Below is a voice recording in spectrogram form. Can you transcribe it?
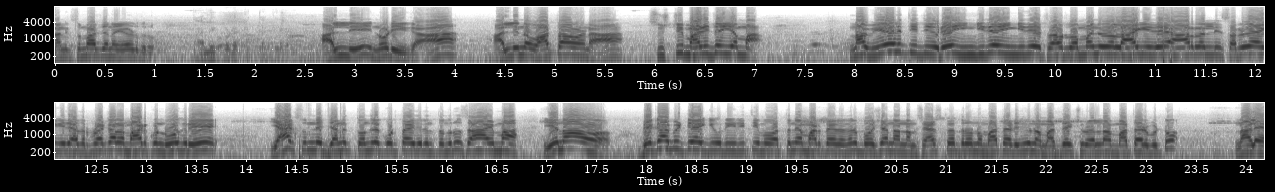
ನನಗೆ ಸುಮಾರು ಜನ ಹೇಳಿದ್ರು. ಅಲ್ಲಿ ಕೂಡ ಅಲ್ಲಿ ನೋಡಿ ಈಗ ಅಲ್ಲಿನ ವಾತಾವರಣ ಸೃಷ್ಟಿ ಮಾಡಿದ್ದೆ ಈ ಅಮ್ಮ. ನಾವು ಹೇಳ್ತಿದ್ದೀವಿ ರೀ ಹಿಂಗಿದೆ ಹಿಂಗಿದೆ, ಸಾವಿರದ ಒಂಬೈನೂರಲ್ಲಿ ಆಗಿದೆ, ಆರರಲ್ಲಿ ಸರ್ವೆ ಆಗಿದೆ, ಅದ್ರ ಪ್ರಕಾರ ಮಾಡ್ಕೊಂಡು ಹೋಗ್ರಿ. ಯಾಕೆ ಸುಮ್ಮನೆ ಜನಕ್ಕೆ ತೊಂದರೆ ಕೊಡ್ತಾ ಇದ್ದೀರಿ ಅಂತಂದ್ರು ಸಹ, ಅಮ್ಮ, ಏನೋ ಬೇಕಾಬಿಟ್ಟಿಯಾಗಿ ಇವ್ರು ಈ ರೀತಿ ವರ್ತನೆ ಮಾಡ್ತಾ ಇದ್ದಾರೆ ಅಂದರೆ ಬಹುಶಃ ನಾನು ನಮ್ಮ ಶಾಸಕರನ್ನು ಮಾತಾಡಿದ್ವಿ ನಮ್ಮ ಅಧ್ಯಕ್ಷರು ಎಲ್ಲ ಮಾತಾಡಿಬಿಟ್ಟು ನಾಳೆ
